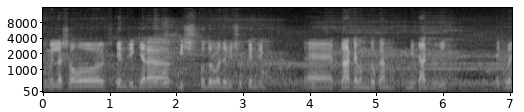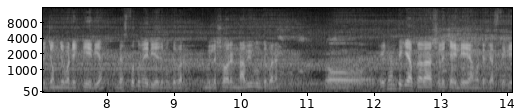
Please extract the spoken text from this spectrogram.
কুমিল্লা শহর কেন্দ্রিক যারা বিশ্ব দরবাজার বিশ্ব কেন্দ্রিক ফ্ল্যাট এবং দোকান নিতে আগ্রহী একেবারে জমজমাট একটি এরিয়া ব্যস্ততম এরিয়া বলতে পারেন কুমিল্লা শহরের নাবি বলতে পারেন। তো এখান থেকে আপনারা আসলে চাইলে আমাদের কাছ থেকে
